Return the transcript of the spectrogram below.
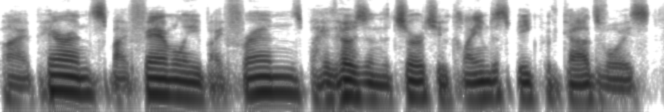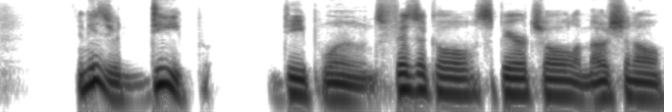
by parents, by family, by friends, by those in the church who claim to speak with God's voice. And these are deep, deep wounds physical, spiritual, emotional.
